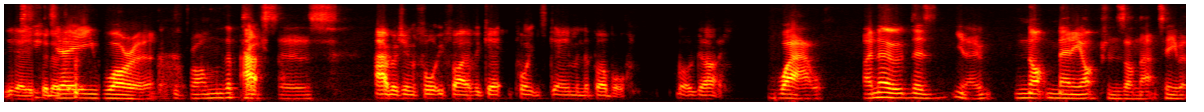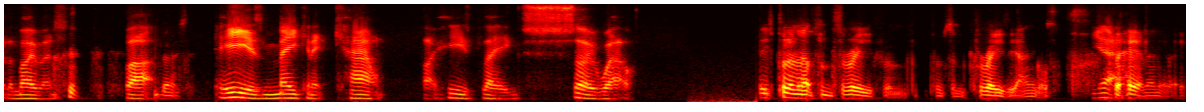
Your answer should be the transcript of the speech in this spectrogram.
Yeah, you should have Jay Warren from the Ah. Pacers. averaging forty-five a ga- points game in the bubble. What a guy! Wow. I know there's, you know, not many options on that team at the moment, but No. he is making it count. Like he's playing so well. He's pulling up from three from from some crazy angles Yeah, for him anyway.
